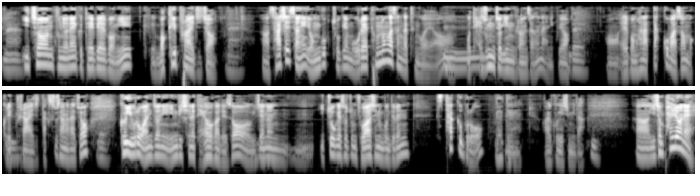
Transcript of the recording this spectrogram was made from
네. 2009년에 그 데뷔 앨범이 그 Mercury Prize죠. 네. 어, 사실상의 영국 쪽의 뭐 올해 평론가상 같은 거예요. 음. 뭐 대중적인 그런 상은 아니고요. 네. 어, 앨범 하나 딱 꼽아서 Mercury 음. Prize 딱 수상을 하죠. 네. 그 이후로 완전히 인디 scene의 대어가 돼서 이제는 음, 이쪽에서 좀 좋아하시는 분들은 스타급으로 네, 네. 음, 알고 계십니다. 음. 아, 2008년에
